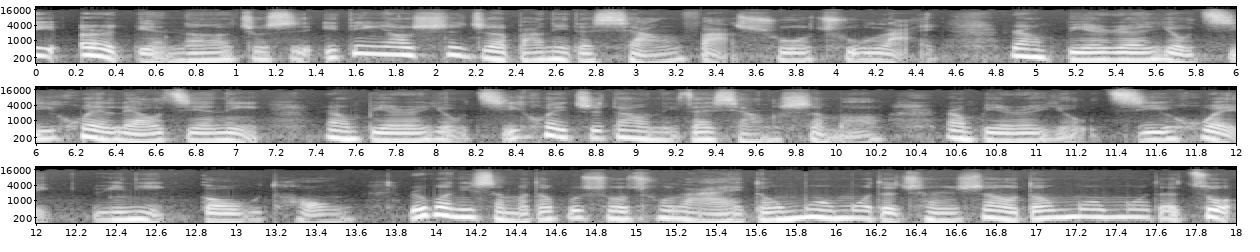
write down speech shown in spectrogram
第二点呢，就是一定要试着把你的想法说出来，让别人有机会了解你，让别人有机会知道你在想什么，让别人有机会与你沟通。如果你什么都不说出来，都默默的承受，都默默的做，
